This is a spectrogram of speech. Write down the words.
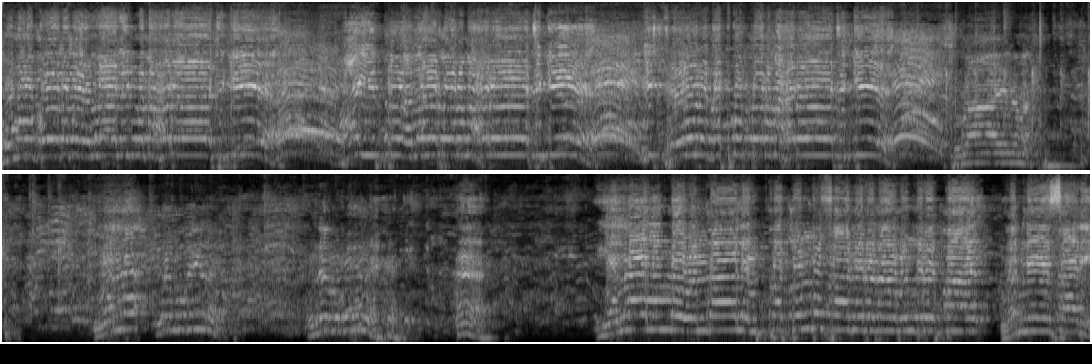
ಮುಗುಳ್ಕೋಟದ ಎಲ್ಲ ಲಿಂಗ ಮಹಾರಾಜ್ ಕಿ ಬಾಯಿತ್ತು ಅಲಾದವರ ಮಹಾರಾಜ್ ಕಿ ಇಷ್ಟ ಹೇಳಿದ ಗಪ್ಪಪ್ಪರ ಮಹಾರಾಜ್ ಕಿ ಶಿವಾಯ ನಮ. ಎಲ್ಲ ಇನ್ನ ಮುಗಿದಿಲ್ಲ. ಇನ್ನ ಮುಗಿದಿಲ್ಲ. ಹಾ. ಒಂದಾಲ ಇಪ್ಪತ್ತೊಂದು ಸಾವಿರದ ಒಂದು ರೂಪಾಯಿ ಒಂದೇ ಸಾರಿ.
